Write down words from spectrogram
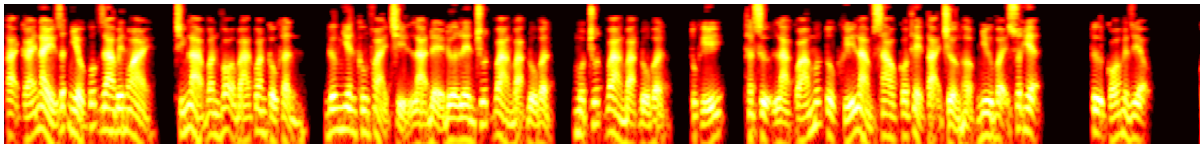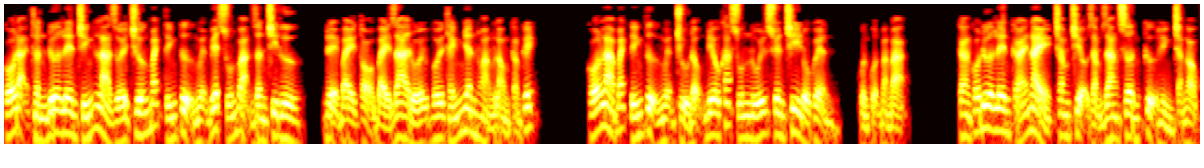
Tại cái này rất nhiều quốc gia bên ngoài, chính là văn võ bá quan cầu khẩn, đương nhiên không phải chỉ là để đưa lên chút vàng bạc đồ vật, một chút vàng bạc đồ vật tục khí, thật sự là quá mức tục khí làm sao có thể tại trường hợp như vậy xuất hiện. Tự có huyền diệu. Có đại thần đưa lên chính là dưới trướng bách tính tự nguyện viết xuống vạn dân chi thư, để bày tỏ bày ra đối với thánh nhân hoàng lòng cảm kích. Có là bách tính tự nguyện chủ động điêu khắc xuống núi xuyên chi đồ quyển quần quận bằng bạc. Càng có đưa lên cái này trăm triệu giảm giang sơn cự hình trạng ngọc,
